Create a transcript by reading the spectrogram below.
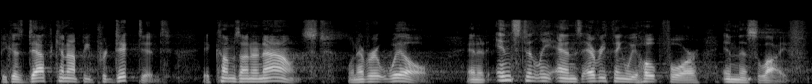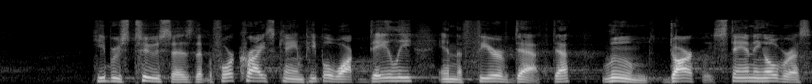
because death cannot be predicted. It comes unannounced whenever it will, and it instantly ends everything we hope for in this life. Hebrews 2 says that before Christ came, people walked daily in the fear of death. Death loomed darkly, standing over us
